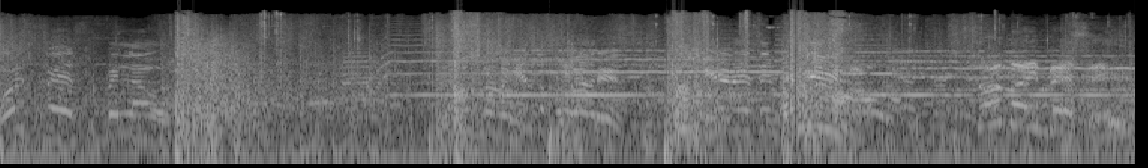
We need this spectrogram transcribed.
¡Golpes, pelao! ¡Un movimiento, compadres! ¡Miren ese imbécil! ¡Toma, imbécil!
